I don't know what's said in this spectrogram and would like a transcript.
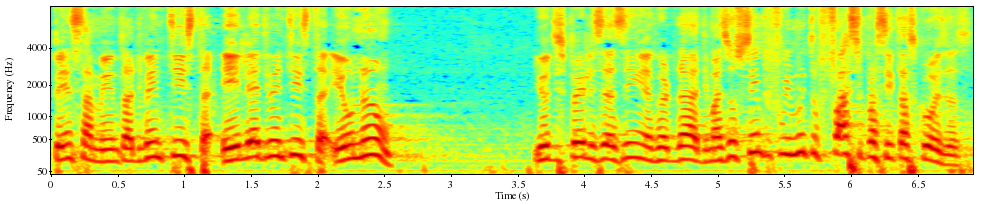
Pensamento adventista. Ele é adventista, eu não. E eu disse para ele, Zezinho, é verdade, mas eu sempre fui muito fácil para aceitar as coisas.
